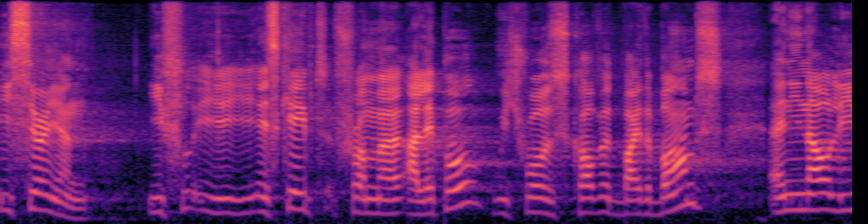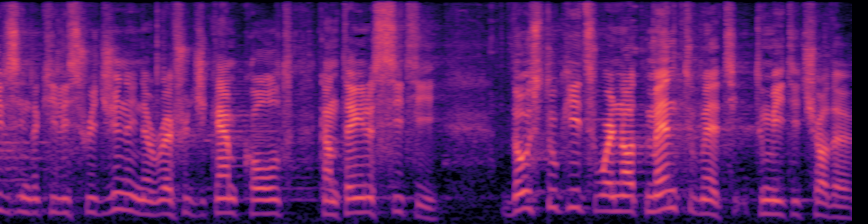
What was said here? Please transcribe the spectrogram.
is Syrian. He, he escaped from uh, Aleppo, which was covered by the bombs, and he now lives in the Kilis region in a refugee camp called Container City. those two kids were not meant to meet, to meet each other,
